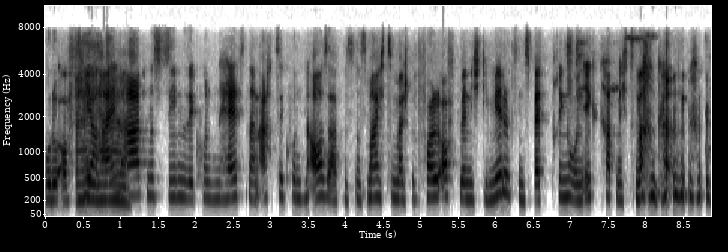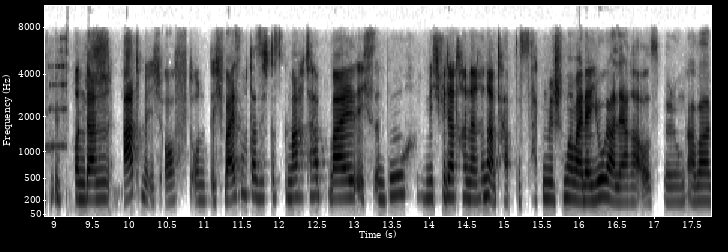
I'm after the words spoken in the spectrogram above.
wo du auf ah, vier ah, ja. einatmest, sieben Sekunden hältst und dann acht Sekunden ausatmest. Das mache ich zum Beispiel voll oft, wenn ich die Mädels ins Bett bringe und ich gerade nichts machen kann. und dann atme ich oft. Und ich weiß noch, dass ich das gemacht habe, weil ich es im Buch mich wieder dran erinnert habe. Das hatten wir schon mal bei der Yogalehrerausbildung. Aber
